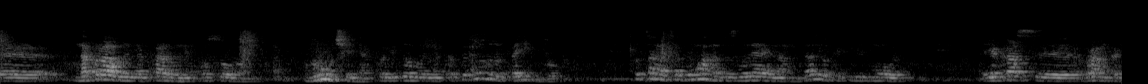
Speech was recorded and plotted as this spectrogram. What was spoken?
е, направлення вказаним особам вручення повідомлення про підозру та їх допит. От саме ця бумага дозволяє нам далі такі відмови якраз е, в рамках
